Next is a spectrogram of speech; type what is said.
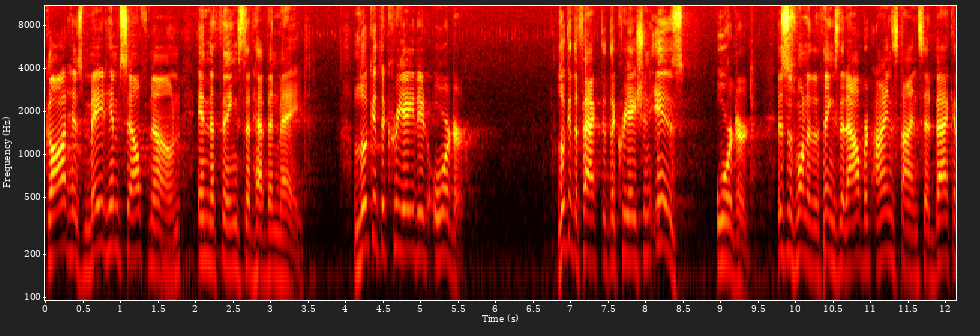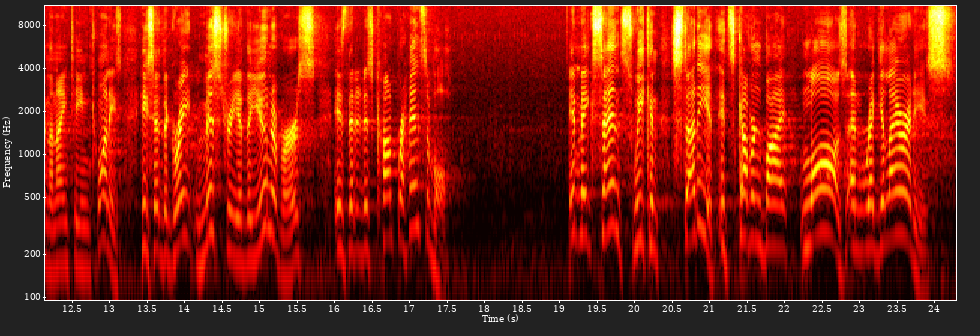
God has made himself known in the things that have been made. Look at the created order. Look at the fact that the creation is ordered. This is one of the things that Albert Einstein said back in the 1920s. He said, The great mystery of the universe is that it is comprehensible. It makes sense. We can study it. It's governed by laws and regularities.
